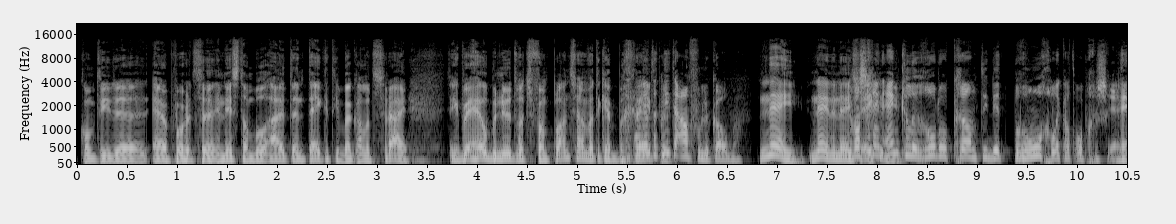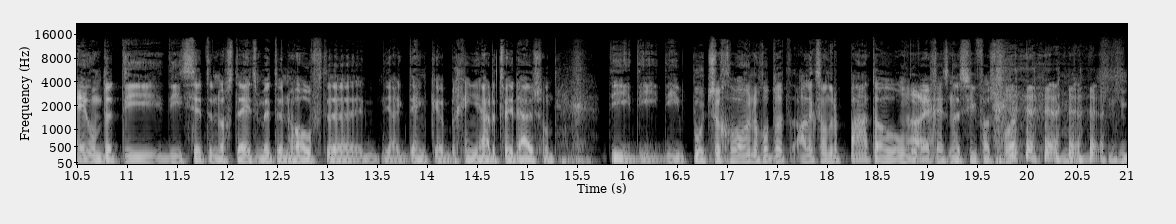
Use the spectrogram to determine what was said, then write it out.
komt hij de airport eh, in Istanbul uit en tekent hij bij Galatasaray. Dus ik ben heel benieuwd wat ze van plan zijn, wat ik heb Kan je begrepen. dat niet aanvoelen komen? Nee, nee, nee, nee. Er was geen niet. enkele roddelkrant die dit per ongeluk had opgeschreven. Nee, omdat die, die zitten nog steeds met hun hoofd, eh, ja, ik denk begin jaren 2000. Die, die, die poetsen gewoon nog op dat Alexander Pato onderweg Oh, ja. is naar Sivaspor. die,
